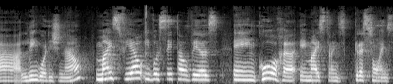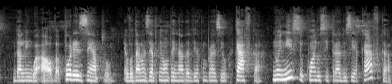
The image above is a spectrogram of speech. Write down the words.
a língua original, mais fiel e você talvez incorra em mais transgressões da língua alva. Por exemplo, eu vou dar um exemplo que não tem nada a ver com o Brasil. Kafka. No início, quando se traduzia Kafka,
